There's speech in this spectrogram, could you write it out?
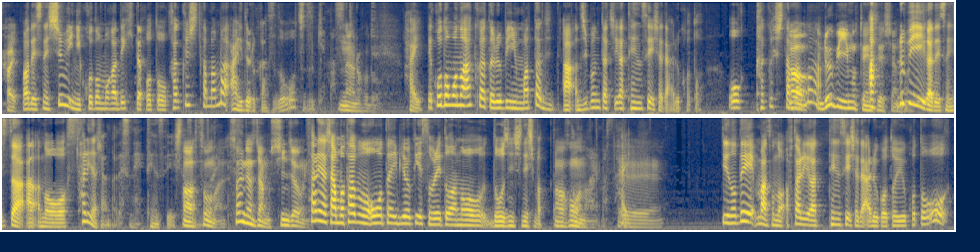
はいはですね、周囲に子供ができたことを隠したままアイドル活動を続けます。なるほどはい。で、子供のアクアとルビーもまたじあ自分たちが転生者であることを隠したまま、あルビーも転生したルビーがですね、実はああのサリナちゃんがですね、転生した。あそうなんやサリナちゃんも死んじゃうんやサリナちゃんも多分重たい病気でそれとあの同時に死んでしまったあそうなんやと思われます。はい。っへていうので、まあ、その2人が転生者であることということを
